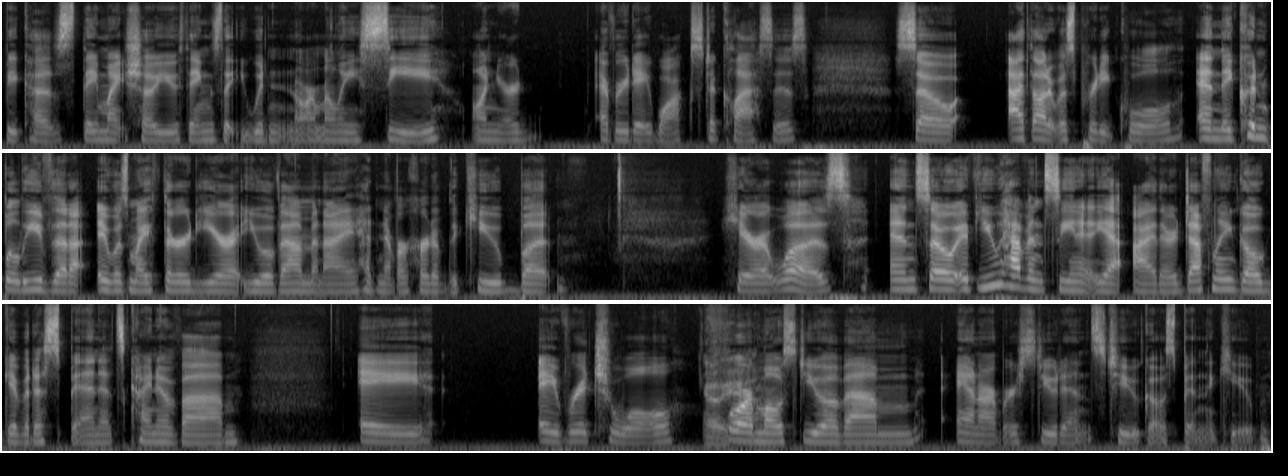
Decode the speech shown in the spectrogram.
because they might show you things that you wouldn't normally see on your everyday walks to classes. So I thought it was pretty cool. And they couldn't believe that it was my third year at U of M and I had never heard of the cube, but here it was. And so if you haven't seen it yet either, definitely go give it a spin. It's kind of um, a a ritual Oh, for yeah. most U of M Ann Arbor students to go spin the cube.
